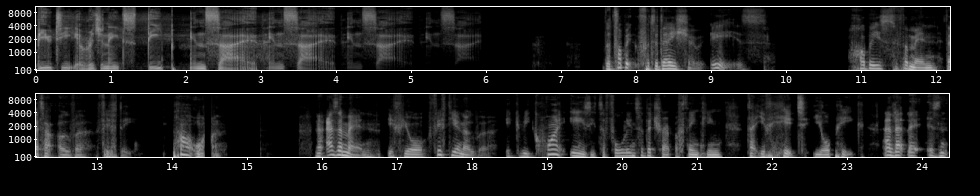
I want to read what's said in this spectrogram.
Beauty originates deep inside. Inside. Inside. Inside. The topic for today's show is hobbies for men that are over 50. Part one. Now, as a man, if you're 50 and over, it can be quite easy to fall into the trap of thinking that you've hit your peak and that there isn't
